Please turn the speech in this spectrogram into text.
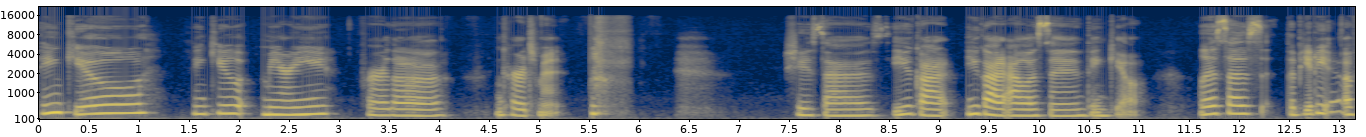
Thank you. Thank you, Mary, for the encouragement. she says, You got you got it, Allison. Thank you. Liz says the beauty of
